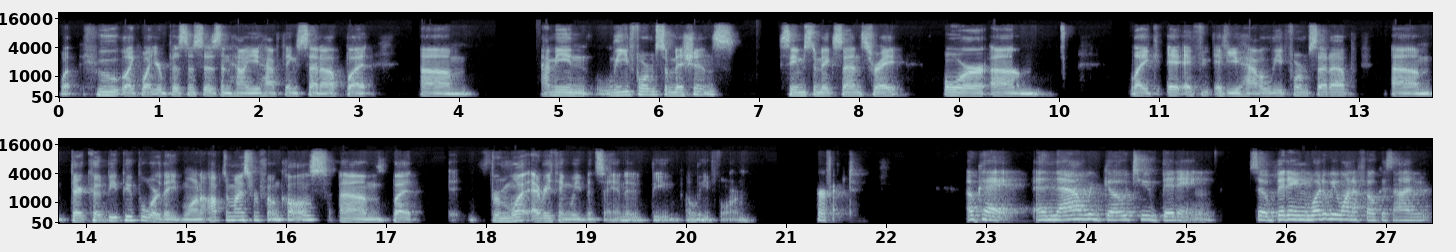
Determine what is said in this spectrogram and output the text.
what who like what your business is and how you have things set up. But um, I mean, lead form submissions seems to make sense, right? Or um, like if if you have a lead form set up, um, there could be people where they want to optimize for phone calls. Um, but from what everything we've been saying, it would be a lead form. Perfect. Okay. And now we go to bidding. So, bidding, what do we want to focus on,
